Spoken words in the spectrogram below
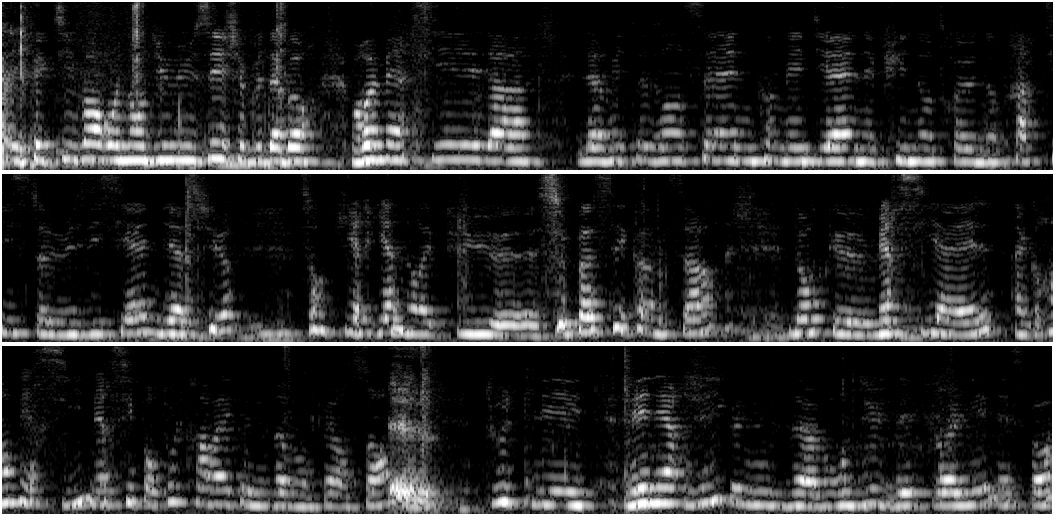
effectivement, au nom du musée, je veux d'abord remercier la, la, metteuse en scène, comédienne, et puis notre, notre artiste musicienne, bien sûr, sans qui rien n'aurait pu euh, se passer comme ça. Donc, euh, merci à elle, un grand merci. Merci pour tout le travail que nous avons fait ensemble, toute l'énergie que nous avons dû déployer, n'est-ce pas?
